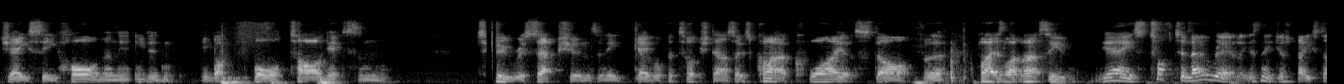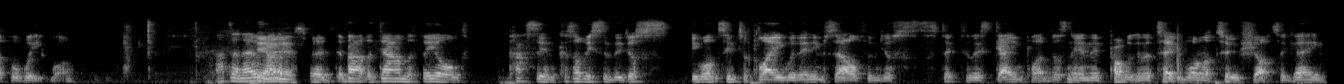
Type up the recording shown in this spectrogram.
Jaycee Horn, and he didn't. He got four targets and two receptions, and he gave up a touchdown. So it's quite a quiet start for players like that. So you, yeah, it's tough to know, really, isn't it? Just based off of week one. I don't know yeah, man, about, uh, about the down the field passing because obviously they just he wants him to play within himself and just stick to this game plan, doesn't he? And they're probably going to take one or two shots a game.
